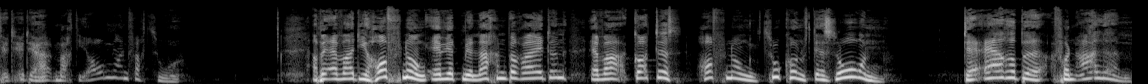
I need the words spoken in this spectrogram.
der, der, der macht die Augen einfach zu. Aber er war die Hoffnung, er wird mir Lachen bereiten. Er war Gottes Hoffnung, Zukunft, der Sohn, der Erbe von allem.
